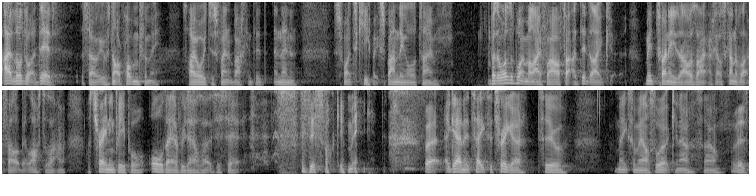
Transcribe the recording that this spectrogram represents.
I loved what I did, so it was not a problem for me. So I always just went back and did, and then just wanted to keep expanding all the time. But there was a point in my life where I, I did like mid twenties. I was like, I was kind of like felt a bit lost. I was, like, I was training people all day, every day. I was like, is this it? is this fucking me? but again, it takes a trigger to make something else work, you know. So well, there's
